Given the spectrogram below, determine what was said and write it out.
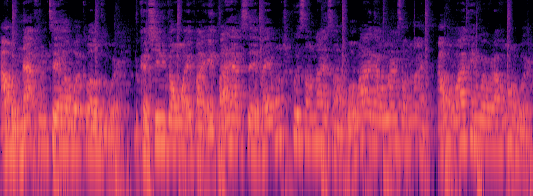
I was not gonna tell her what clothes to wear because she was gonna want. If I if I had said, "Babe, why don't you put something nice on?" Well, why I gotta wear something nice? I want. Why I can't wear what I want to wear?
